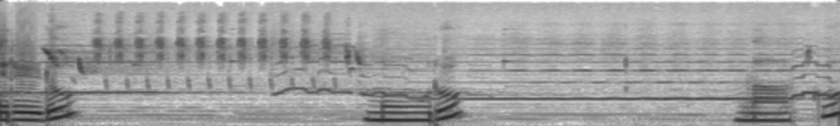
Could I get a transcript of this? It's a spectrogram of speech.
ಎರಡು ಮೂರು, ನಾಲ್ಕು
